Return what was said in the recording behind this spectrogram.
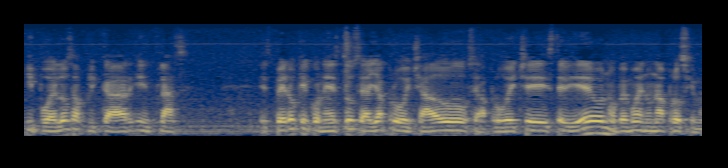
y poderlos aplicar en clase. Espero que con esto se haya aprovechado, se aproveche este video. Nos vemos en una próxima.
